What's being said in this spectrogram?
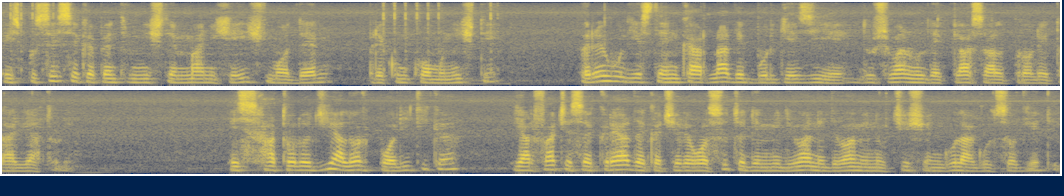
îi spusese că pentru niște maniheiști moderni, precum comuniștii, răul este încarnat de burghezie, dușmanul de clasă al proletariatului. Eschatologia lor politică i-ar face să creadă că cele 100 de milioane de oameni uciși în gulagul sovietic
